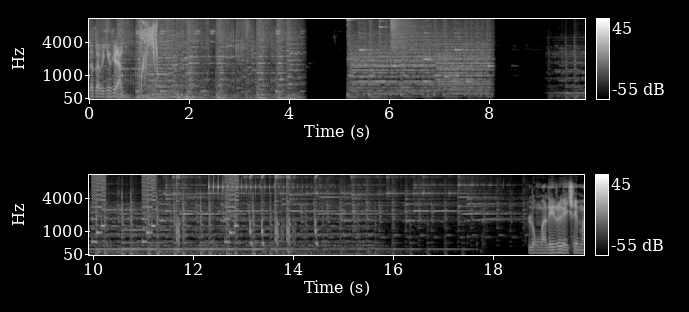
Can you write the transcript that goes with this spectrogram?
แล้วก็ไปคิวที่หลังลงมาเรื่อยๆ ใช่ไหม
